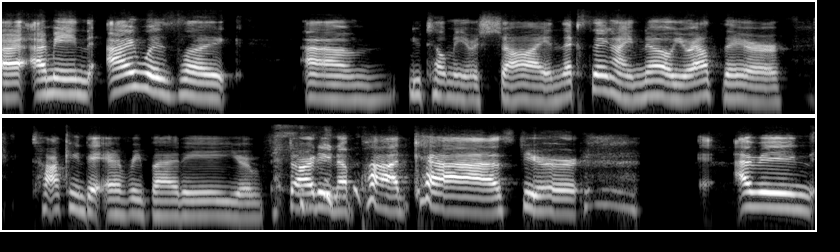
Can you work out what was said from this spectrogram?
I, I mean, I was like, um, you tell me you're shy, and next thing I know, you're out there talking to everybody. You're starting a podcast. You're, I mean,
